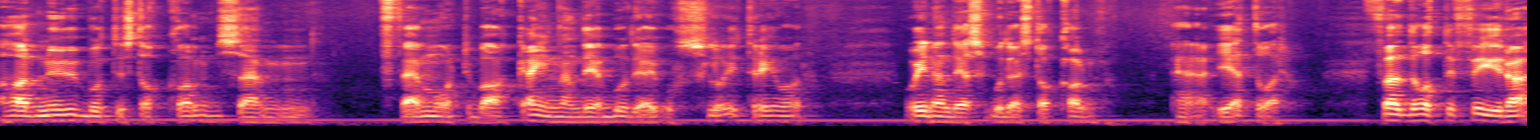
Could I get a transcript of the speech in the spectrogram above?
Har nu bott i Stockholm sedan fem år tillbaka. Innan det bodde jag i Oslo i tre år. Och innan det så bodde jag i Stockholm eh, i ett år. Född 84.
